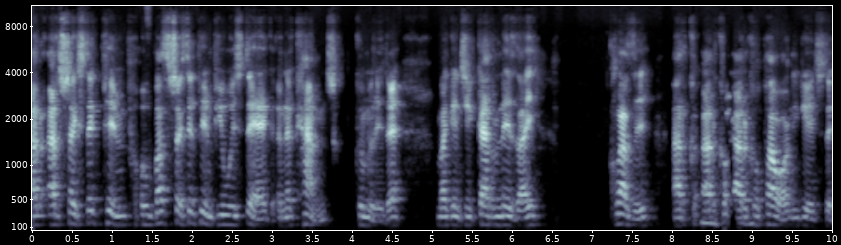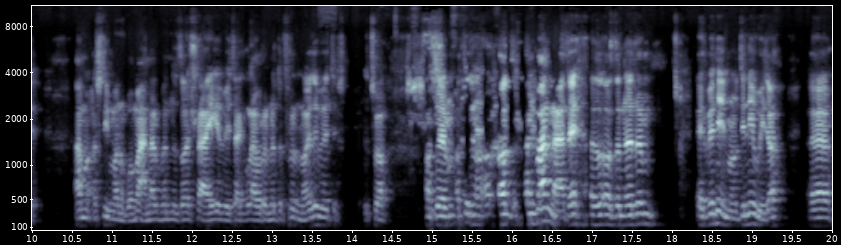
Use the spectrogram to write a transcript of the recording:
ar, ar 75, o beth 75 i 80 yn y cant Cymru, de, mae gen ti garneddau claddu ar, ar, ar ar y cwpawon i gyd, sti. A os dim ond bod man ar fynyddoedd llai hefyd, ac lawr yn y dyffrynoedd hefyd, ti'n Ond yn fanna, de, oedd yn yr, erbyn hyn, maen nhw wedi newid o, Uh,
